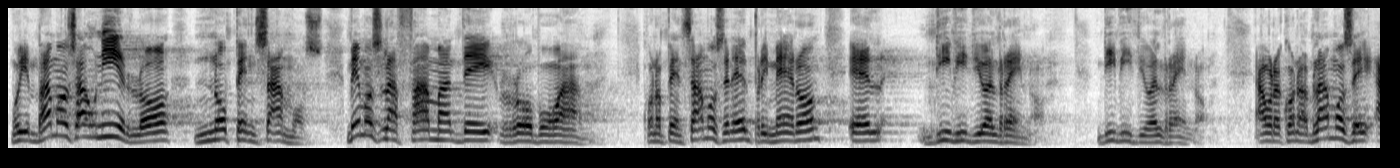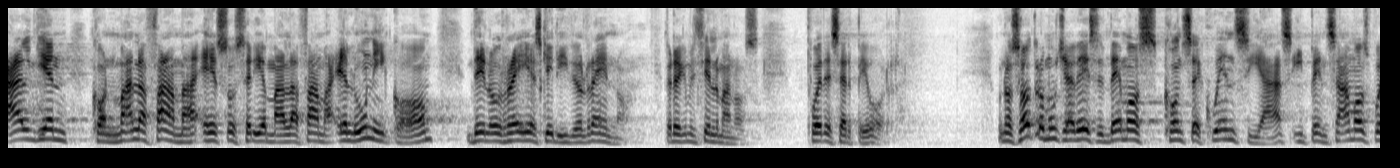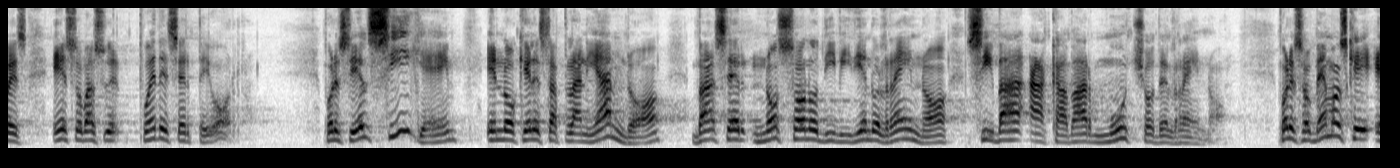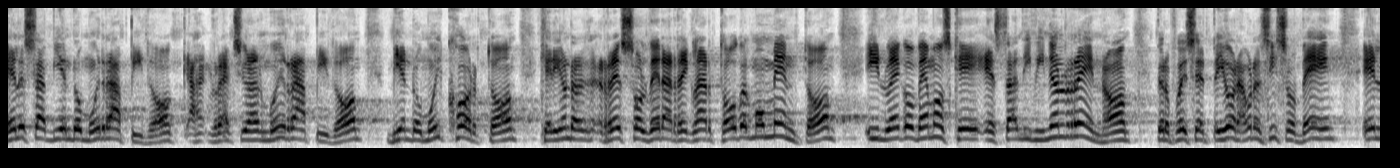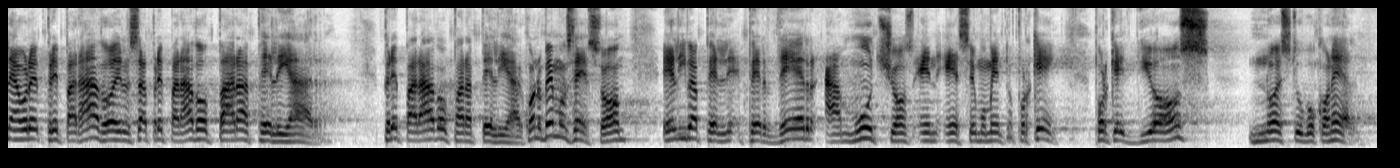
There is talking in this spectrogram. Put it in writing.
Muy bien, vamos a unirlo, no pensamos. Vemos la fama de Roboam. Cuando pensamos en él primero, él dividió el reino, dividió el reino. Ahora, cuando hablamos de alguien con mala fama, eso sería mala fama, el único de los reyes que dividió el reino. Pero, hermanos, puede ser peor. Nosotros muchas veces vemos consecuencias y pensamos, pues eso va a puede ser peor. Por si él sigue en lo que él está planeando, va a ser no solo dividiendo el reino, si va a acabar mucho del reino. Por eso vemos que él está viendo muy rápido, reaccionando muy rápido, viendo muy corto, queriendo resolver, arreglar todo el momento. Y luego vemos que está divino el reino, pero puede ser peor. Ahora sí se ve, él ahora preparado, él está preparado para pelear preparado para pelear. Cuando vemos eso, él iba a perder a muchos en ese momento. ¿Por qué? Porque Dios no estuvo con él.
